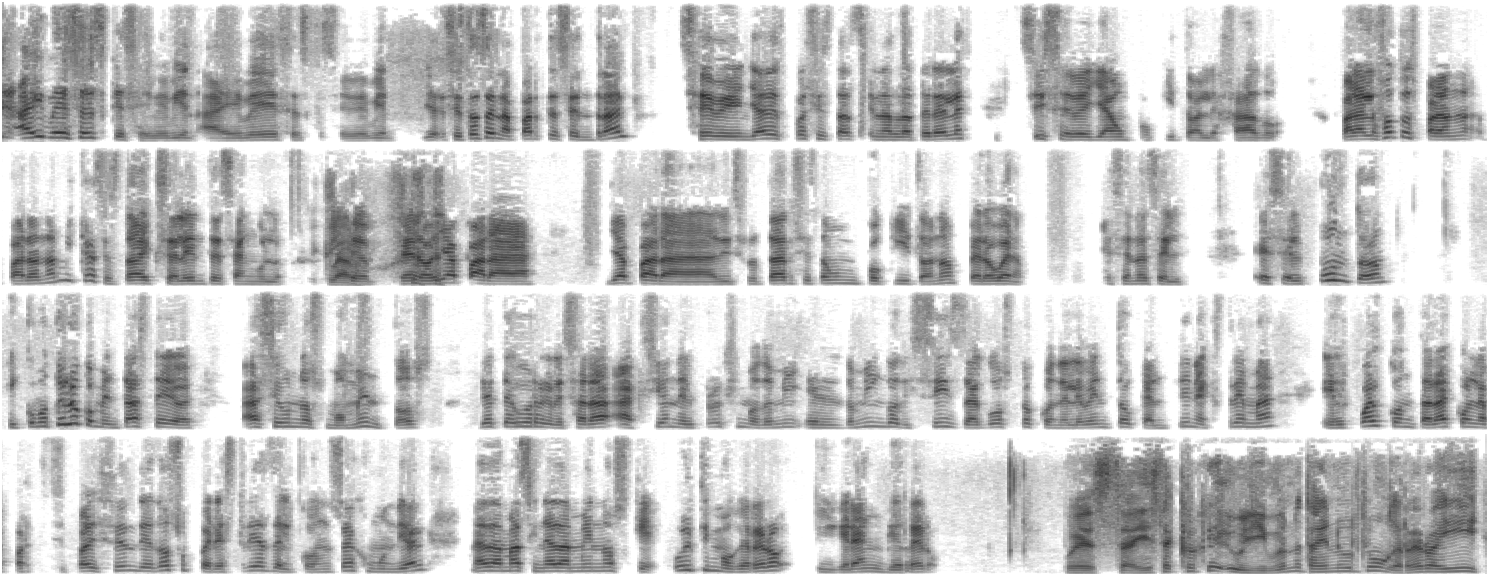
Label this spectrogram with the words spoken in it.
hay veces que se ve bien, hay veces que se ve bien. Si estás en la parte central, se ve bien. Ya después si estás en las laterales, sí se ve ya un poquito alejado para las fotos panorámicas está excelente ese ángulo. Claro. Pero, ya para ya para disfrutar sí está un poquito, ¿no? Pero bueno, ese no es el es el punto. Y como tú lo comentaste hace unos momentos, DTU regresará a acción el próximo el domingo 16 de agosto con el evento Cantina Extrema, el cual contará con la participación de dos superestrellas del Consejo Mundial, nada más y nada menos que Último Guerrero y Gran Guerrero. Pues ahí está, creo que, y bueno, también Último Guerrero ahí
